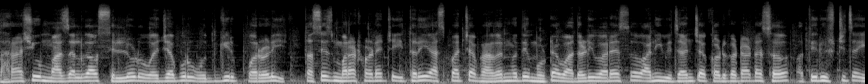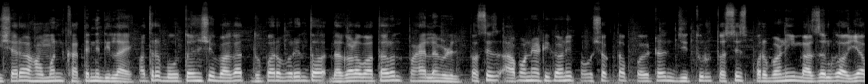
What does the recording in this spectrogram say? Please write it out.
धाराशिव माजलगाव सिल्लोड वैजापूर उदगीर परळी तसेच मराठवाड्यात राज्याच्या इतरही आसपासच्या भागांमध्ये मोठ्या वादळी वाऱ्यासह आणि विजांच्या कडकडाटासह अतिवृष्टीचा इशारा हवामान खात्याने दिला आहे मात्र बहुतांश भागात दुपारपर्यंत ढगाळ वातावरण पाहायला मिळेल. तसेच आपण या ठिकाणी पाहू शकता पैठण जितूर तसेच परभणी माजलगाव या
